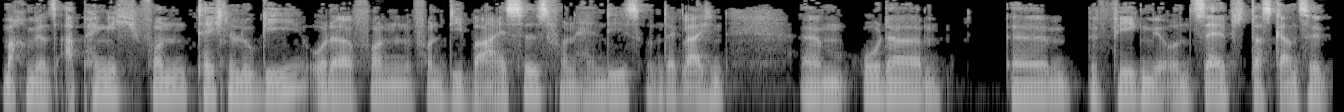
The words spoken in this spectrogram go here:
machen wir uns abhängig von Technologie oder von, von Devices, von Handys und dergleichen, ähm, oder ähm, befähigen wir uns selbst, das Ganze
